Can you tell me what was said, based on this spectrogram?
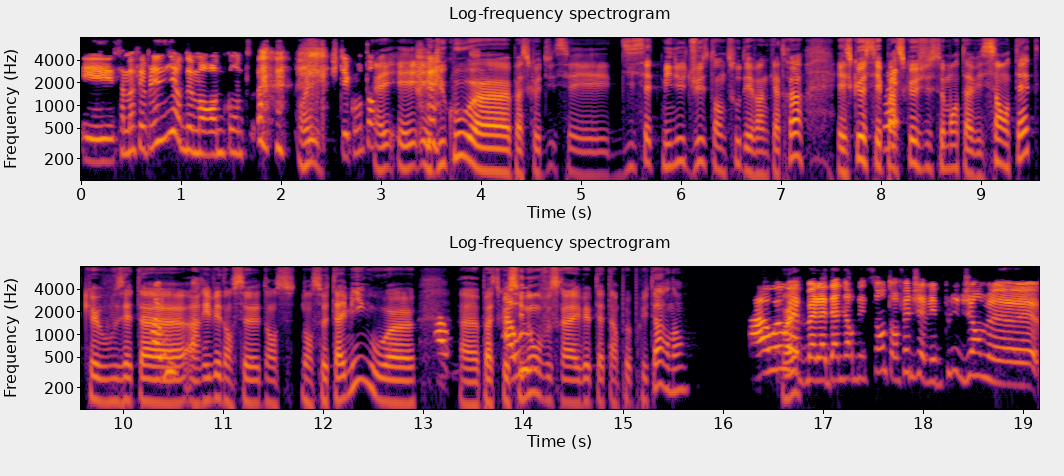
Et ça m'a fait plaisir de m'en rendre compte. Oui. J'étais contente. Et, et- et du coup, euh, parce que c'est 17 minutes juste en dessous des 24 heures, est-ce que c'est Ouais. parce que justement tu avais ça en tête que vous êtes Ah oui. euh, arrivé dans ce, dans, ce, dans ce timing ou euh, Ah parce que Ah oui. sinon vous serez arrivé peut-être un peu plus tard, non? Ah ouais, Ouais. ouais, bah, la dernière descente, en fait, j'avais plus de jambes euh,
